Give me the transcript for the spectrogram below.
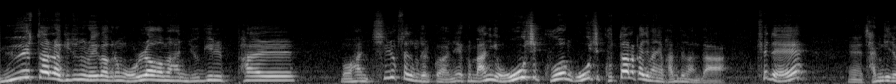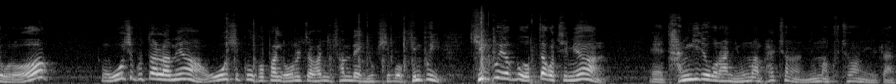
US 달러 기준으로 얘가 그러면 올라오면 한 618, 뭐 한 764 정도 될 거 아니에요? 그럼 만약에 59원, 59달러까지 만약 반등한다. 최대, 예, 단기적으로. 59달러면 59 곱하기 오늘자 환율 1165. 김프, 김프 여부 없다고 치면, 예, 단기적으로 한 6만 8천 원, 6만 9천 원이 일단,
